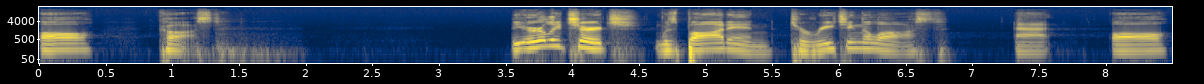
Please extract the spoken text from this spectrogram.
all cost. The early church was bought in to reaching the lost at all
